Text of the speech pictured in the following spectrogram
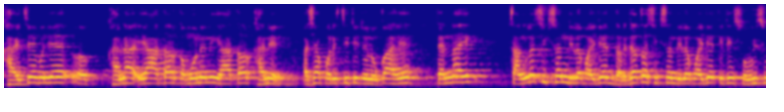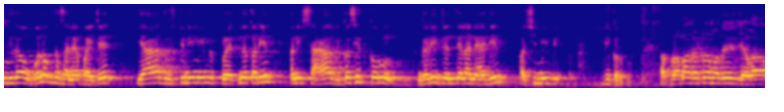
खायचे म्हणजे खाण्या या हातावर कमवणे आणि या हातावर खाणे अशा परिस्थितीचे लोक आहे. त्यांना एक चांगलं शिक्षण दिलं पाहिजे दर्जाचं शिक्षण दिलं पाहिजे तिथे सोयीसुविधा उपलब्ध झाल्या पाहिजे. या दृष्टीने मी प्रयत्न करीन आणि शाळा विकसित करून गरीब जनतेला न्याय देईल अशी मी हे करतो. प्रभाग अठरामध्ये जेव्हा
